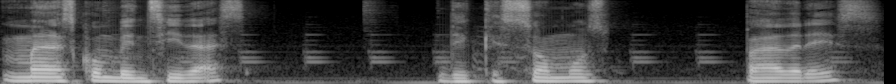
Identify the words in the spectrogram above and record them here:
más convencidas de que somos padres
